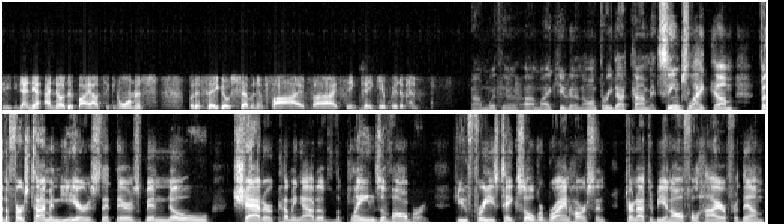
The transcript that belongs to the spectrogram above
and I know the buyout's enormous, but if they go 7 and 5, uh, I think they get rid of him. I'm with you, uh, Mike Huguenin On3.com. It seems like um, for the first time in years that there's been no chatter coming out of the plains of Auburn. Hugh Freeze takes over. Bryan Harsin turned out to be an awful hire for them.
